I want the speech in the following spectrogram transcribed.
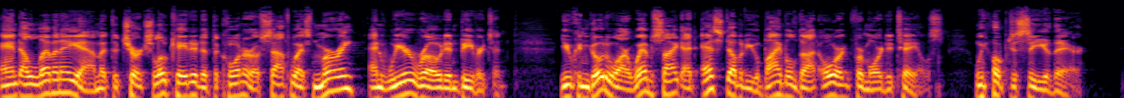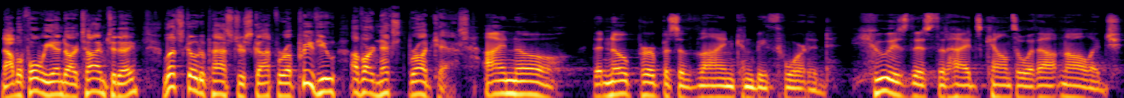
and 11 a.m. at the church located at the corner of Southwest Murray and Weir Road in Beaverton. You can go to our website at swbible.org for more details. We hope to see you there. Now, before we end our time today, let's go to Pastor Scott for a preview of our next broadcast. I know that no purpose of thine can be thwarted. Who is this that hides counsel without knowledge?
